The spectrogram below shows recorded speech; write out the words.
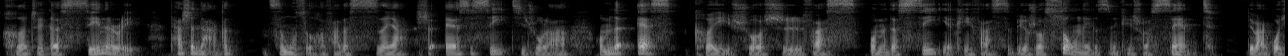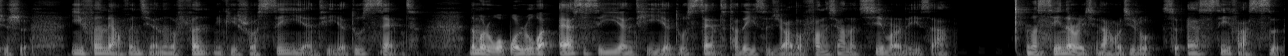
和这个 scenery，它是哪个字母组合发的 s 呀？是 s c，记住了啊。我们的 s 可以说是发 s，我们的 c 也可以发 s。比如说送那个词，你可以说 sent，对吧？过去式。一分两分钱那个分，你可以说 c e n t，也读 sent。那么，如果我如果 s c e n t 也读 cent，它的意思就叫做芳香的气味的意思啊。那么 scenery，请大伙记住是 s c 发四，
